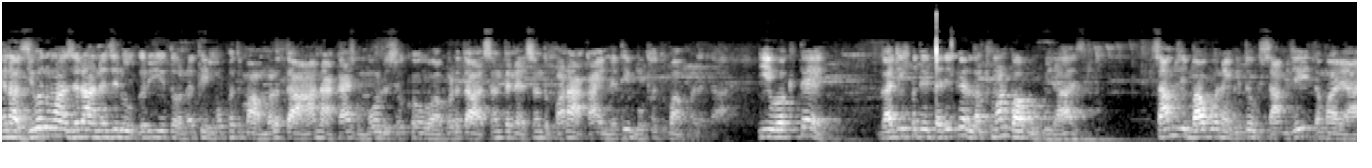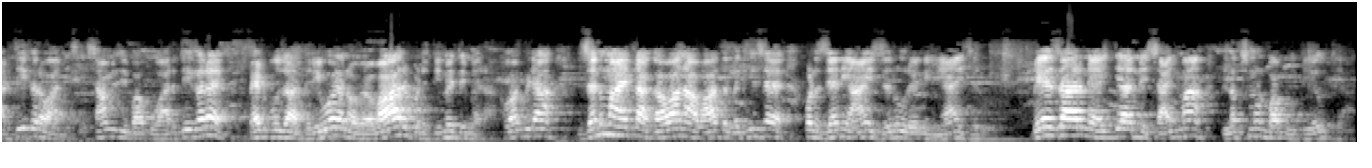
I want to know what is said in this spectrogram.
એના જીવનમાં જરા નજરું કરીએ તો નથી મફતમાં મળતા, આના કાંઈક મોલ સુકવવા પડતા, સંતને સંત પણા કાંઈ નથી મફતમાં મળતા. એ વખતે ગાદીપતિ તરીકે લક્ષ્મણ બાપુ બિરાજ. શામજી બાપુને કીધું કે શામજી તમારે આરતી કરવાની છે. શામજી બાપુ આરતી કરે પેટ પૂજા ધરી હોય, એનો વ્યવહાર પણ ધીમે ધીમે રાખવા મળ્યા જન્મા એટલા ગાવાના વાત લખી છે, પણ જેની આય જરૂર, એની ન્યાય જરૂર બે હજાર ને અગિયારની સાલમાં લક્ષ્મણ બાપુ દેવ થયા.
